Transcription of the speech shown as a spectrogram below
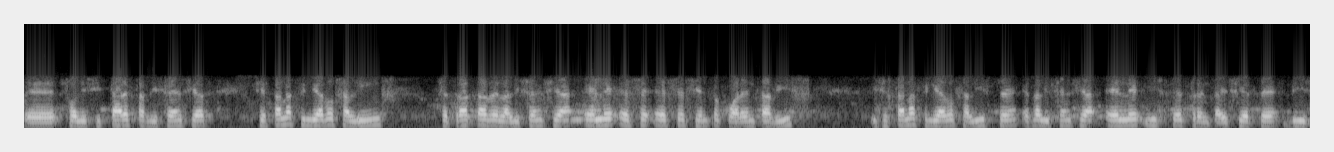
eh, solicitar estas licencias, si están afiliados al INS, se trata de la licencia LSS 140 bis y si están afiliados al ISTE, es la licencia LISTE 37 bis.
